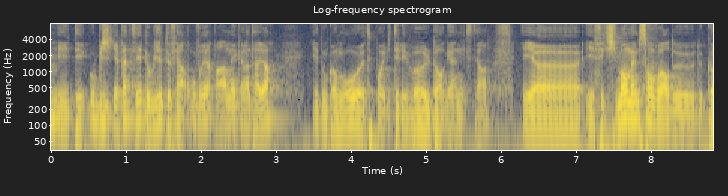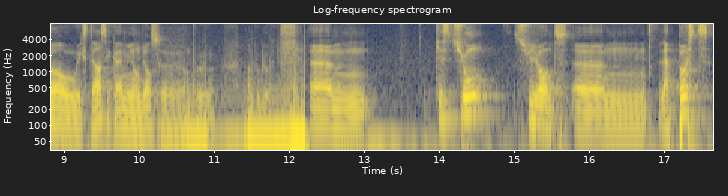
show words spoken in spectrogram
Mhm. et t'es obligé y a pas de clé t'es obligé de te faire ouvrir par un mec à l'intérieur et donc en gros c'est pour éviter les vols d'organes etc et, euh, et effectivement même sans voir de, de corps ou etc c'est quand même une ambiance euh, un peu un peu glauque Euh, question suivante. Euh, la poste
